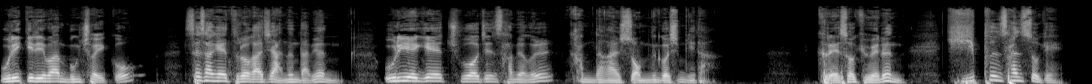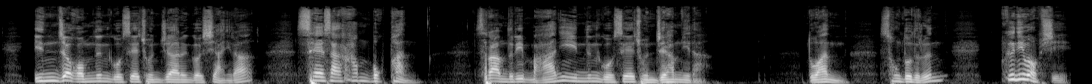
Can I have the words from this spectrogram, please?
우리끼리만 뭉쳐있고 세상에 들어가지 않는다면 우리에게 주어진 사명을 감당할 수 없는 것입니다. 그래서 교회는 깊은 산 속에 인적 없는 곳에 존재하는 것이 아니라 세상 한복판, 사람들이 많이 있는 곳에 존재합니다. 또한 성도들은 끊임없이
